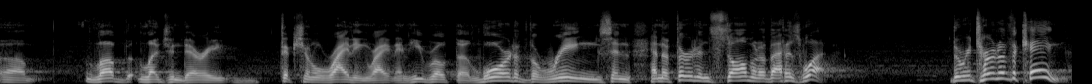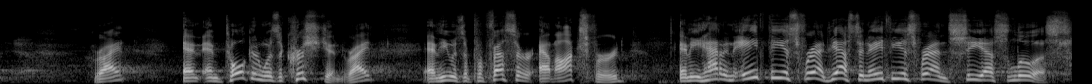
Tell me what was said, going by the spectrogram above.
um, loved legendary fictional writing, right? And he wrote The Lord of the Rings, and, and the third installment of that is what? The Return of the King right? And, and Tolkien was a Christian, right? And he was a professor at Oxford, and he had an atheist friend. Yes, an atheist friend, C.S. Lewis,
